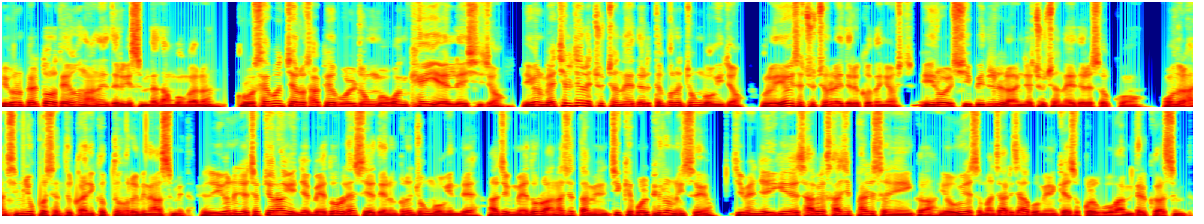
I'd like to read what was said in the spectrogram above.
이거는 별도로 대응은 안 해드리겠습니다. 당분간은. 그리고 세 번째로 살펴볼 종목은 KLAC죠. 이건 며칠 전에 추천해드렸던 그런 종목이죠. 우리가 여기서 추천을 해드렸거든요. 1월 11일 날 이제 추천해드렸었고 오늘 한 16%까지 급등 흐름이 나왔습니다. 그래서 이거는 이제 적절하게 이제 매도를 했어야 되는 그런 종목인데 아직 매도를 안 하셨다면 지켜볼 필요는 있어요. 지금 현재 이게 448선이니까 여기에서만 자리 잡으면 계속 끌고 가면 될 것 같습니다.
